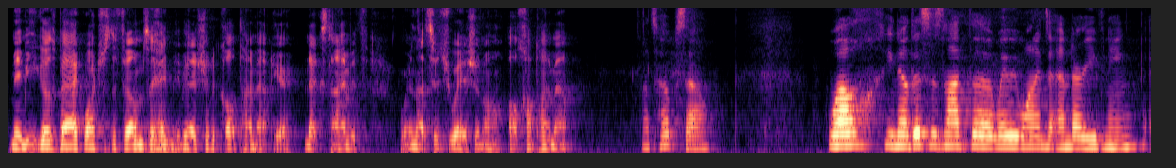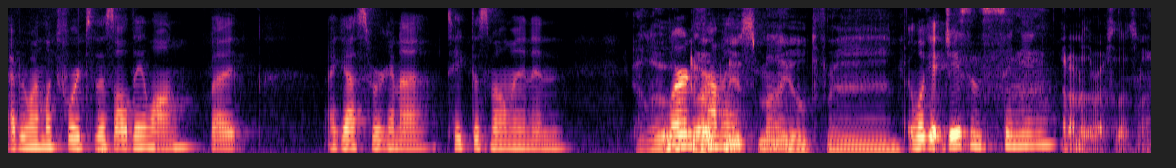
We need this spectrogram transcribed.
maybe he goes back, watches the film, say, Hey, maybe I should have called timeout here. Next time if we're in that situation, I'll I'll call timeout. Let's hope so. Well, you know, this is not the way we wanted to end our evening. Everyone looked forward to this all day long, but I guess we're going to take this moment and Hello, Learn from it. darkness, my old friend. look at Jason singing. I don't know the rest of that song.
